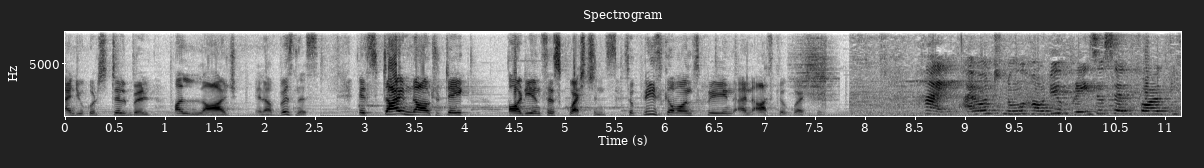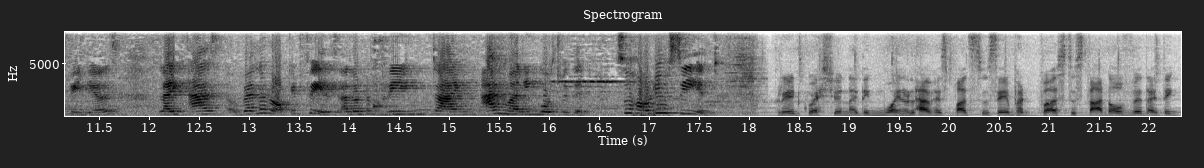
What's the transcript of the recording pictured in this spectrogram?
and you could still build a large enough business. It's time now to take audience's questions. So please come on screen and ask your question. Hi, I want to know how do you brace yourself for the failures? Like as when a rocket fails, a lot of brain, time and money goes with it. So how do you see it? Great question. I think Moin will have his parts to say, but first to start off with, I think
